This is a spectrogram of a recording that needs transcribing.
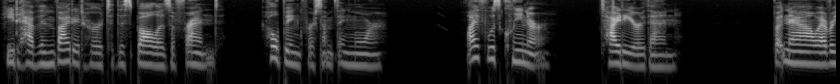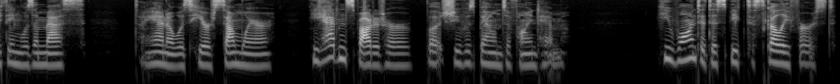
he'd have invited her to this ball as a friend, hoping for something more. Life was cleaner, tidier then. But now everything was a mess. Diana was here somewhere. He hadn't spotted her, but she was bound to find him. He wanted to speak to Scully first,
